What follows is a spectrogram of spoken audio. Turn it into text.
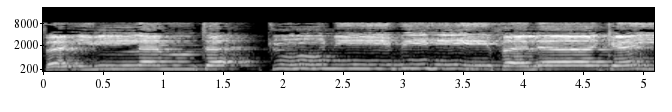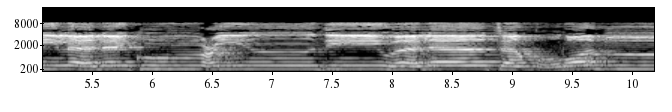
فإن لم تأتوني به فلا كيل لكم عندي ولا تقربون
